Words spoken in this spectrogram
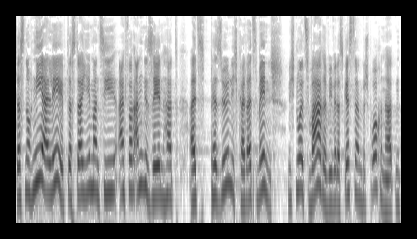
das noch nie erlebt, dass da jemand sie einfach angesehen hat als Persönlichkeit, als Mensch, nicht nur als Ware, wie wir das gestern besprochen hatten.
